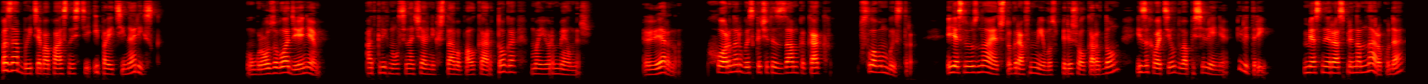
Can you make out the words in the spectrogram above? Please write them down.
позабыть об опасности и пойти на риск. «Угроза владением», — откликнулся начальник штаба полка Артога майор Мелмеш. «Верно. Хорнер выскочит из замка как... словом, быстро. Если узнает, что граф Мивус перешел кордон и захватил два поселения, или три. Местный распри нам на руку, да?»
